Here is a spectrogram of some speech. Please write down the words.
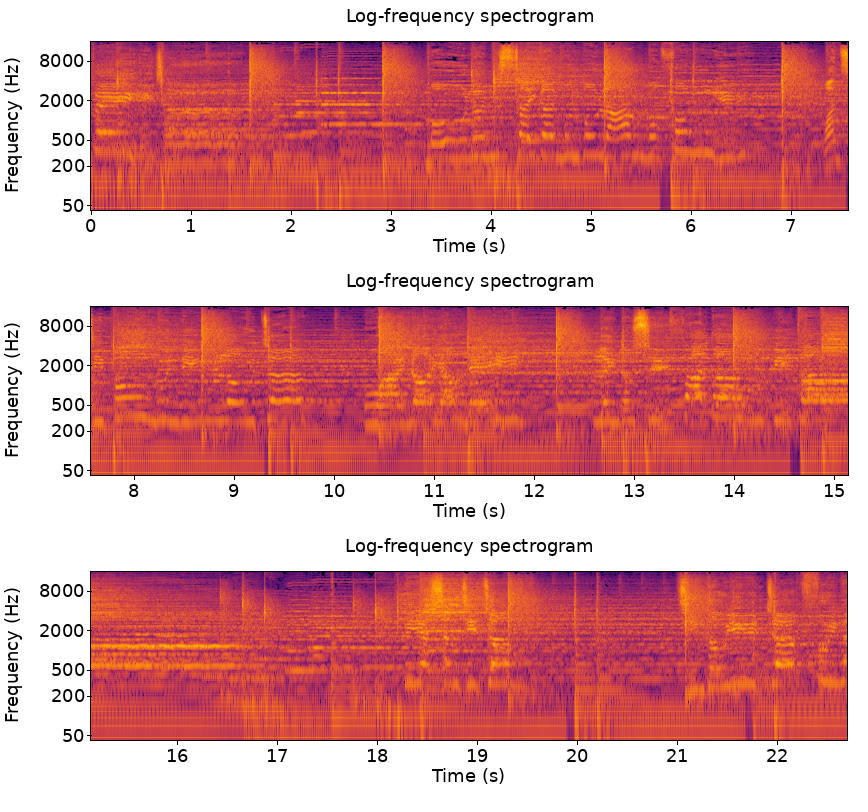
飞翔。无论世界满布冷漠风雨，还是铺满了路障，怀内有你，令到雪花都变烫。一生之中。前途遇着灰暗，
